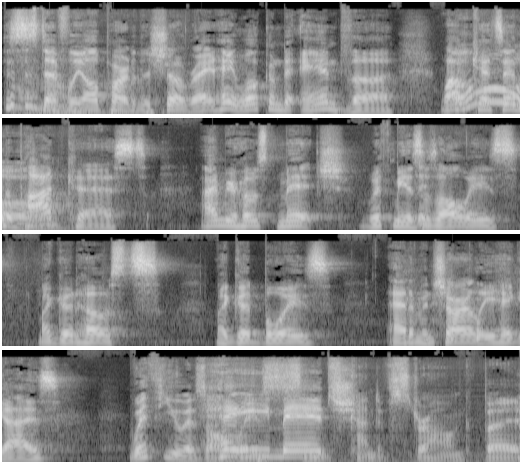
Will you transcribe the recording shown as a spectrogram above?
This is definitely all part of the show, right? Hey, welcome to And the Wildcats and the Oh. podcast. I'm your host, Mitch. With me, as, as always, my good hosts, my good boys, Adam and Charlie. hey, guys. With you as Hey, always Mitch. seems kind of strong, but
